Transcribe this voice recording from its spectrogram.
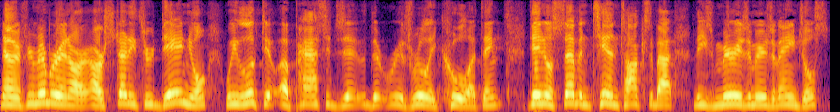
Now, if you remember in our, our study through Daniel, we looked at a passage that, that is really cool, I think. Daniel 7.10 talks about these myriads and myriads of angels.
